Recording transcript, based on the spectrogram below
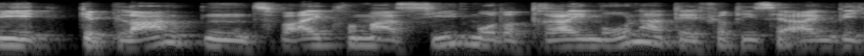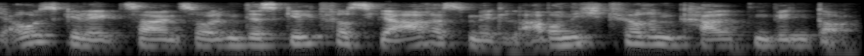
die geplanten 2,7 oder 3 Monate, für die sie eigentlich ausgelegt sein sollten, das gilt fürs Jahresmittel, aber nicht für einen kalten Winter.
